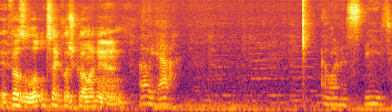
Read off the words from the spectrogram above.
It feels a little ticklish going in. Oh yeah. I want to sneeze.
